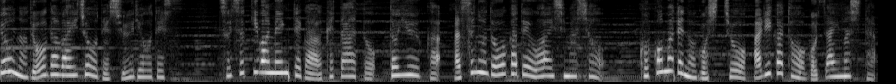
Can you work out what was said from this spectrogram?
今日の動画は以上で終了です。続きはメンテが明けた後、というか、明日の動画でお会いしましょう。ここまでのご視聴ありがとうございました。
